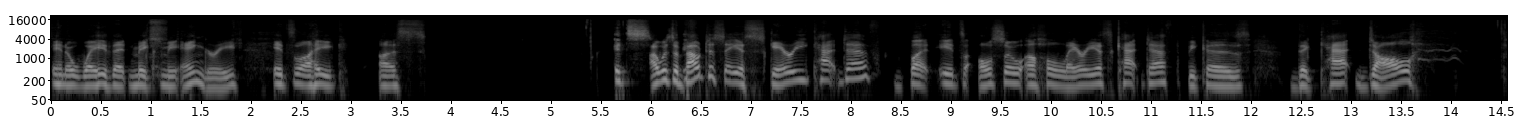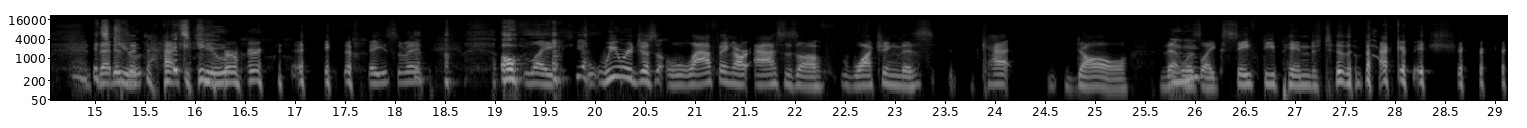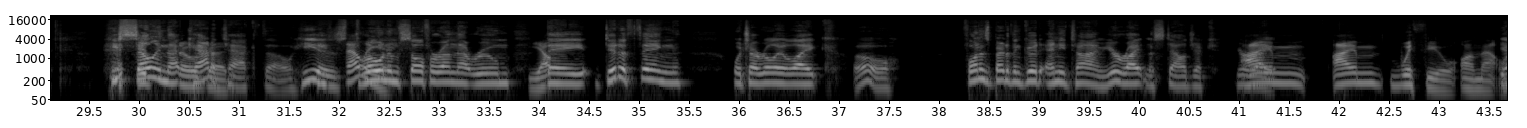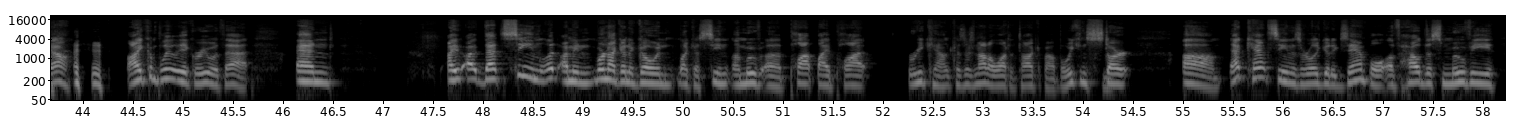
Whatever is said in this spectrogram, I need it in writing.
in a way that makes me angry. It's like a s- It's I was about to say a scary cat death, but it's also a hilarious cat death because the cat doll It's that is cute. It's attacking cute. Herbert in the basement. oh Like yeah. we were just laughing our asses off watching this cat doll that Mm-hmm. was like safety pinned to the back of his shirt. He's selling that so cat good. attack though. He He's is throwing it. himself around that room. Yep. They did a thing which I really like. Oh, fun is better than good anytime. You're right, nostalgic. You're right. I'm I'm with you on that one. Yeah, I completely agree with that. And I, I that scene. I mean, we're not going to go in like a scene, a move, a plot by plot recount because there's not a lot to talk about. But we can start. Um, that cat scene is a really good example of how this movie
